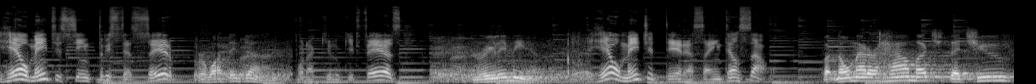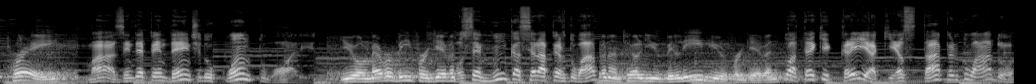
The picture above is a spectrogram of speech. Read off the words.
realmente se entristecer for what they've done por aquilo que fez and really mean it. e realmente ter essa intenção. But no matter how much that you pray, Mas, independente do quanto ore, você nunca será perdoado until you believe you're forgiven. até que creia que está perdoado.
